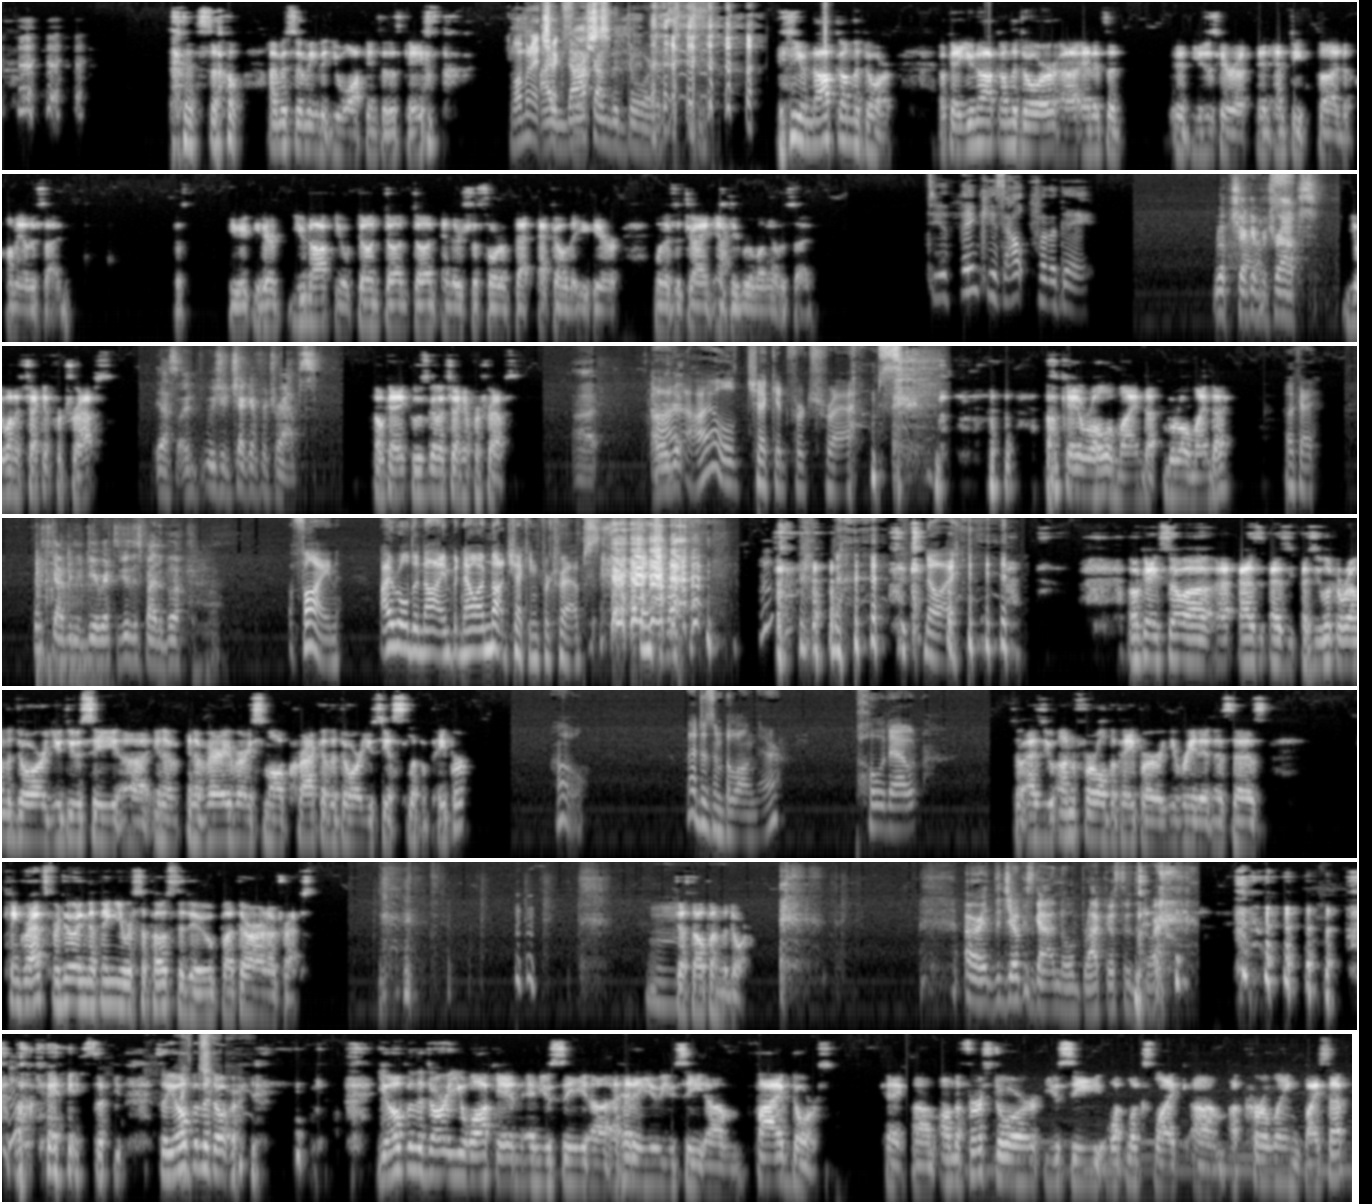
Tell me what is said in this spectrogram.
so I'm assuming that you walk into this cave. well, I'm gonna I check knock first. on the door. you knock on the door. Okay, you knock on the door, uh, and it's a it, you just hear a, an empty thud on the other side. Just you, you hear you knock, you dun dun dun, and there's just sort of that echo that you hear when there's a giant empty room on the other side. Do you think he's out for the day? Rook, check it for traps. You want to check it for traps? Yes, I, we should check it for traps. Okay, who's gonna check it for traps? Uh, I will get- I'll check it for traps. Okay, roll a mind die. Roll a mind die. okay, First gotta be Nadir. We have to do this by the book. fine. I rolled a nine, but now I'm not checking for traps. Thanks, Rob. no, I. Okay, so uh, as as as you look around the door, you do see uh, in a in a very very small crack of the door, you see a slip of paper. oh, that doesn't belong there. Pull it out. So as you unfurl the paper, you read it, and it says, "Congrats for doing the thing you were supposed to do, but there are no traps. Just open the door." All right, the joke has gotten old. Brock goes through the door. okay, so you, so you open the door. you open the door. You walk in, and you see uh, ahead of you. You see um, five doors. Okay. Um, on the first door, you see what looks like um, a curling bicep.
